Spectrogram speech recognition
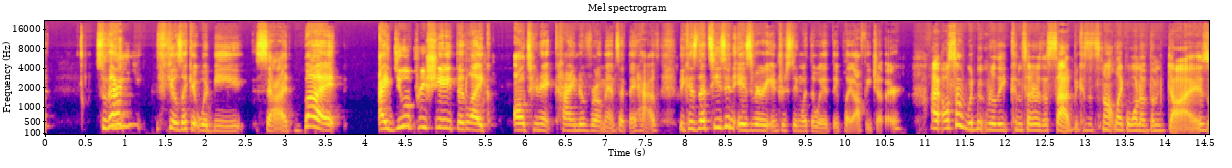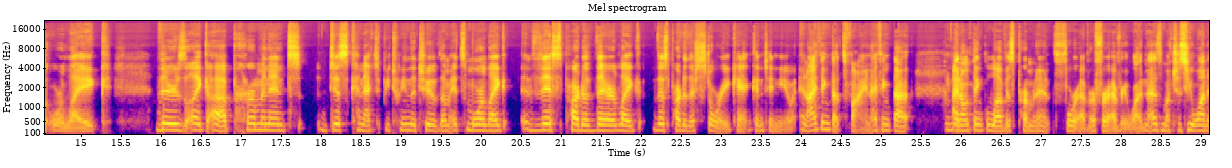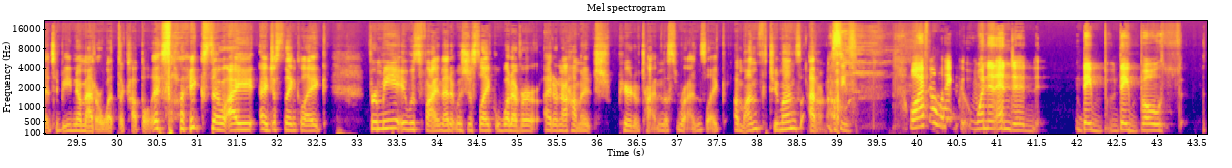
So that feels like it would be sad, but I do appreciate the like alternate kind of romance that they have because that season is very interesting with the way that they play off each other. I also wouldn't really consider this sad because it's not like one of them dies or like there's like a permanent disconnect between the two of them. It's more like this part of their like this part of their story can't continue. And I think that's fine. I think that I Mhm. don't think love is permanent forever for everyone as much as you want it to be no matter what the couple is like. So I I just think like for me it was fine that it was just like whatever. I don't know how much period of time this runs, like a month, 2 months, I don't know. Well, I felt like when it ended, they they both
